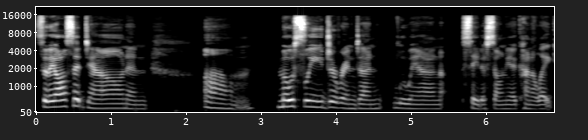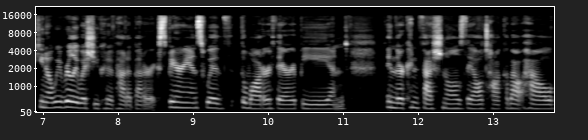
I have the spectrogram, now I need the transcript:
So they all sit down and um mostly Dorinda and Luann say to Sonja, kind of like, you know, we really wish you could have had a better experience with the water therapy. And in their confessionals, they all talk about how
